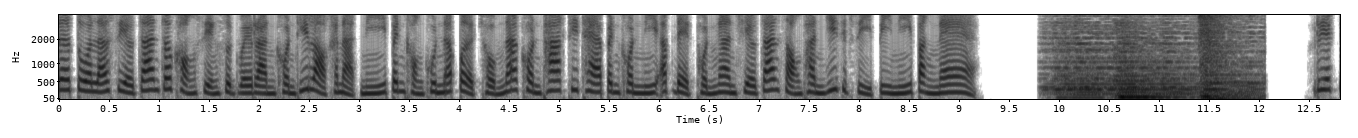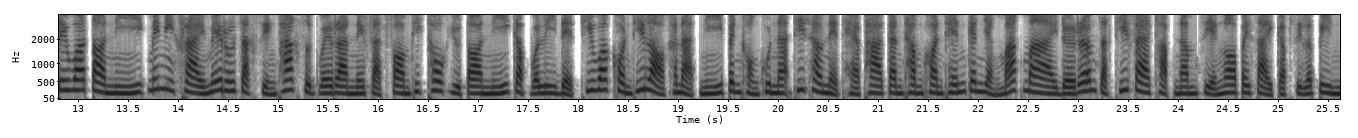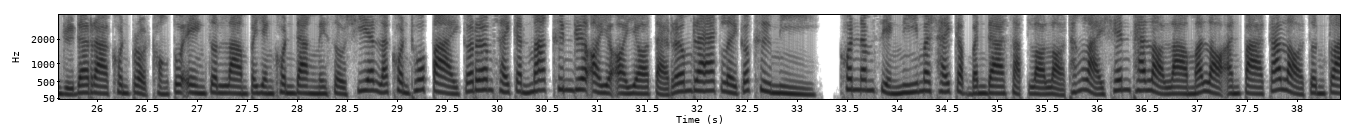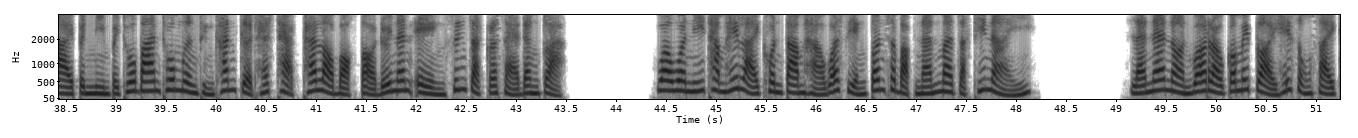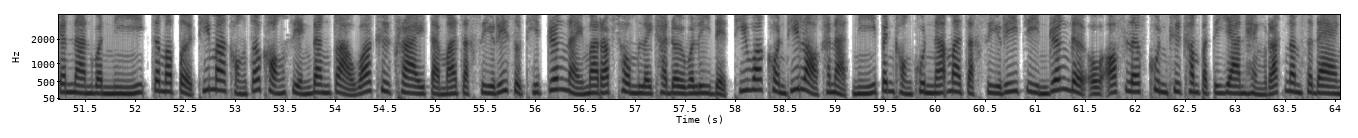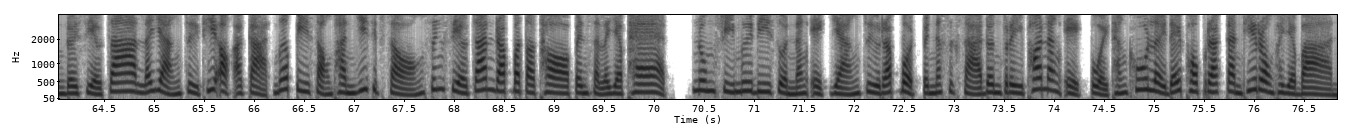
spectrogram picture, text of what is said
เจอตัวแล้วเซียวจ้านเจ้าของเสียงสุดไวรัลคนที่หล่อขนาดนี้เป็นของคุณนะเปิดโฉมหน้าคนพากย์ที่แท้เป็นคนนี้อัปเดตผลงานเซียวจ้าน 2024 ปีนี้ปังแน่ เรียกได้ว่าตอนนี้ไม่มีใครไม่รู้จักเสียงพากย์สุดไวรัลในแพลตฟอร์ม TikTok อยู่ตอนนี้กับวลีเด็ดที่ว่าคนที่หล่อขนาดนี้เป็นของคุณนะที่ชาวเน็ตแห่พากันทำคอนเทนต์กันอย่างมากมาย โดยเริ่มจากที่แฟนคลับนำเสียงงอไปใส่กับศิลปิน หรือดาราคนโปรดของตัวเองจนลามไปยังคนดังในโซเชียลและคนทั่วไปก็เริ่มใช้กันมากขึ้นเรื่ออยออยแต่เริ่มแรกเลยก็คือมี คนนำเสียงนี้มาใช้กับบรรดาสัตว์หล่อๆทั้งหลายเช่นแพะหล่อลามะหล่ออันปาก้าหล่อจนกลายเป็นมีมไปทั่วบ้านทั่วเมืองถึงขั้นเกิดแฮชแท็กแพะหล่อบอกต่อด้วยนั่นเอง ซึ่งจากกระแสดังกล่าวว่าวันนี้ทำให้หลายคนตามหาว่าเสียงต้นฉบับนั้นมาจากที่ไหน และแน่นอนว่าเราก็ไม่ปล่อยให้สงสัยกันนานวันนี้ จะมาเปิดที่มาของเจ้าของเสียงดังกล่าวว่าคือใคร แต่มาจากซีรีส์สุดฮิตเรื่องไหนมารับชมเลยค่ะ โดยวลีเด็ดที่ว่าคนที่หล่อขนาดนี้เป็นของคุณนะมาจากซีรีส์จีนเรื่อง The O of Love คุณคือคำปฏิญาณแห่งรักนำแสดงโดยเสี่ยวจ้านและหยางจือที่ออกอากาศเมื่อปี 2022 ซึ่งเสี่ยวจ้านรับบตทเป็นศัลยแพทย์หนุ่มฝีมือดีส่วนนางเอกหยางจือรับบทเป็นนักศึกษาดนตรีพ่อนางเอกป่วยทั้งคู่เลยได้พบรักกันที่โรงพยาบาล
